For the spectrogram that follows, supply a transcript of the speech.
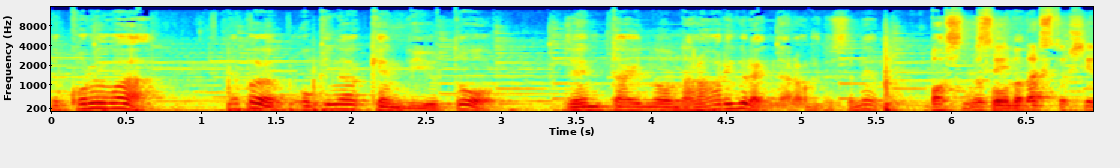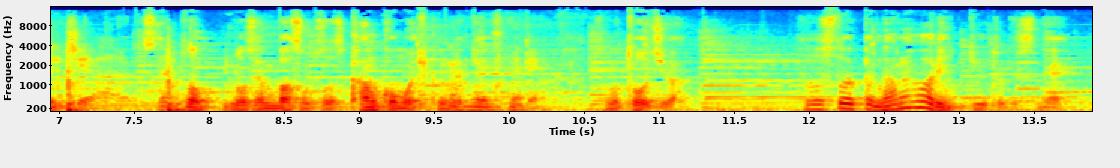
でこれはやっぱり沖縄県でいうと全体の7割ぐらいになるわけですよね。バスの路線バスとしてのシェアですね。路線バスもそうです。観光も含めて、含めて。その当時は。そうするとやっぱり7割っていうとですね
